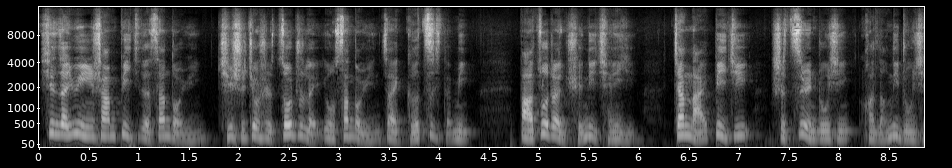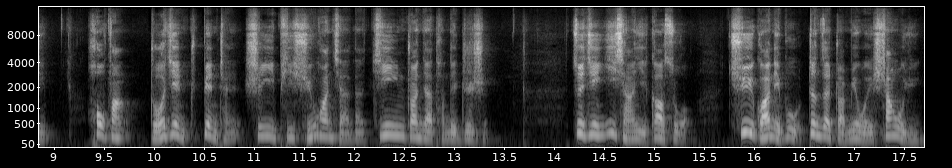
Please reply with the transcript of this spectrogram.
现在运营商 BG 的三朵云，其实就是周志磊用三朵云在革自己的命，把作战权力前移。将来 BG 是资源中心和能力中心。后方逐渐变成是一批循环起来的精英专家团队支持。最近，易翔也告诉我，区域管理部正在转变为商务云，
